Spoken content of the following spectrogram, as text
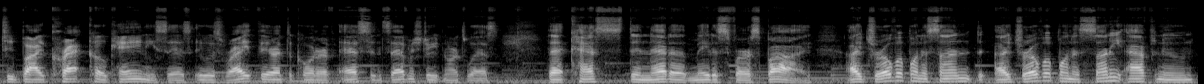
to buy crack cocaine, he says. It was right there at the corner of S and 7th Street Northwest that Castaneda made his first buy. I drove up on a sun I drove up on a sunny afternoon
